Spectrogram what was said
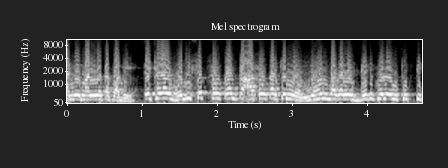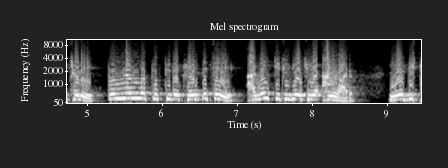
আগে মান্যতা পাবে। এছাড়াও ভবিষ্যৎ সংক্রান্ত আশঙ্কার জন্য মোহনবাগানের দীর্ঘদিন চুক্তি ছেড়ে পূর্ণাঙ্গ চুক্তিতে খেলতে চেয়ে আগেই চিঠি দিয়েছিল আনোয়ার। নির্দিষ্ট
